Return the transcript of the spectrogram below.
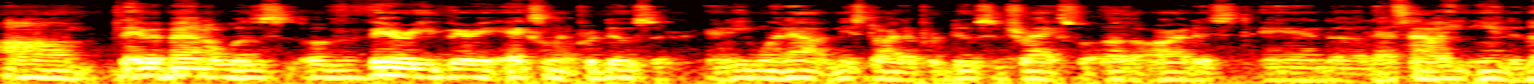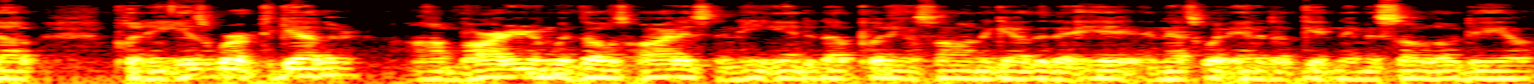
Um, David Banner was a very, very excellent producer, and he went out and he started producing tracks for other artists, and uh, that's how he ended up putting his work together, uh, bartering with those artists, and he ended up putting a song together that hit, and that's what ended up getting him his solo deal.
